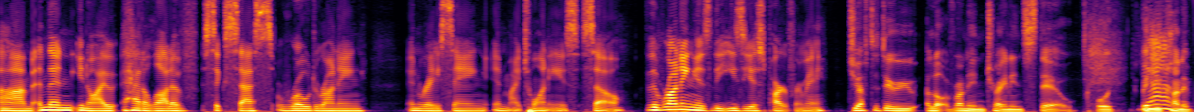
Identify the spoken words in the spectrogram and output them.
Um, and then, you know, I had a lot of success road running and racing in my 20s. So the running is the easiest part for me. Do you have to do a lot of running training still, or when Yeah. you kind of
